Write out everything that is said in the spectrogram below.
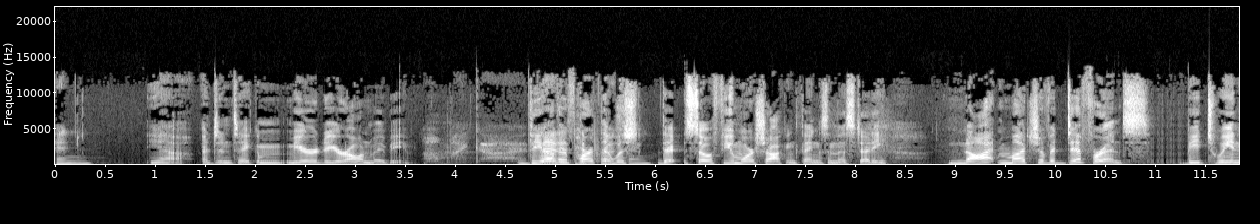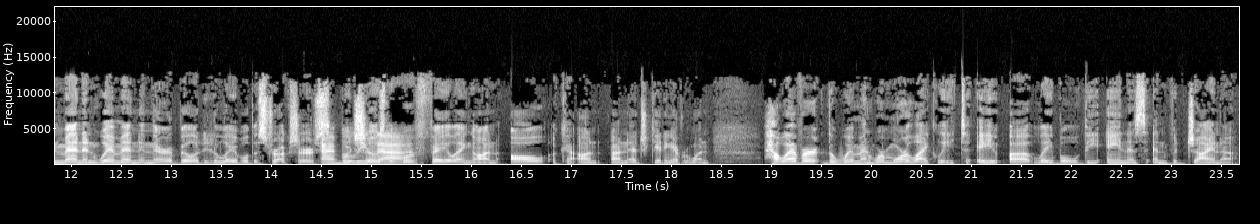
and Yeah. It didn't take a mirror to your own, maybe. oh The that other part that was depressing. that, so a few more shocking things in this study. Not much of a difference between men and women in their ability to label the structures, I which shows that. that. we're failing on all on, on educating everyone. However, the women were more likely to a, uh, label the anus and vagina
